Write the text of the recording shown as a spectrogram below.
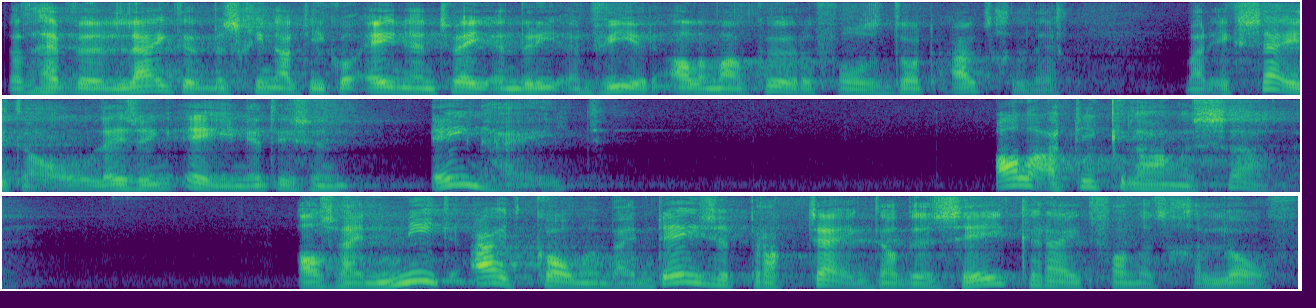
Dat hebben, lijkt het misschien artikel 1 en 2 en 3 en 4 allemaal keurig volgens Dort uitgelegd. Maar ik zei het al, lezing 1, het is een eenheid. Alle artikelen hangen samen. Als wij niet uitkomen bij deze praktijk dat de zekerheid van het geloof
